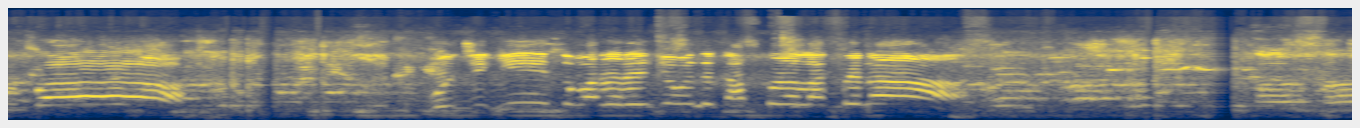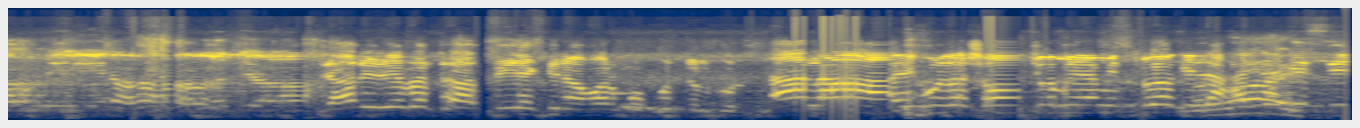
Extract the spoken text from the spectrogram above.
আব্বা তুই একদিন আমার মুখ উজ্জ্বল করবি না না এগুলা সব জমি আমি হারিয়ে গেছি।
